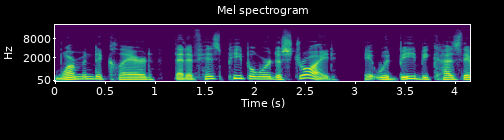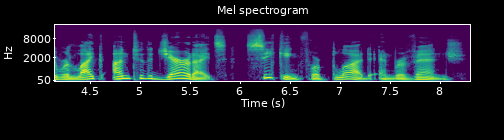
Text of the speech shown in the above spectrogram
Mormon declared that if his people were destroyed, it would be because they were like unto the Jaredites, seeking for blood and revenge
